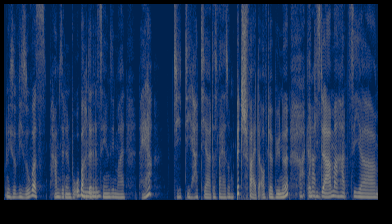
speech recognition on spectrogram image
Und ich so, wieso, was haben Sie denn beobachtet? Mhm. Erzählen Sie mal. Naja, die, die hat ja, das war ja so ein Bitchfight auf der Bühne. Ach, und die Dame hat sie ja,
